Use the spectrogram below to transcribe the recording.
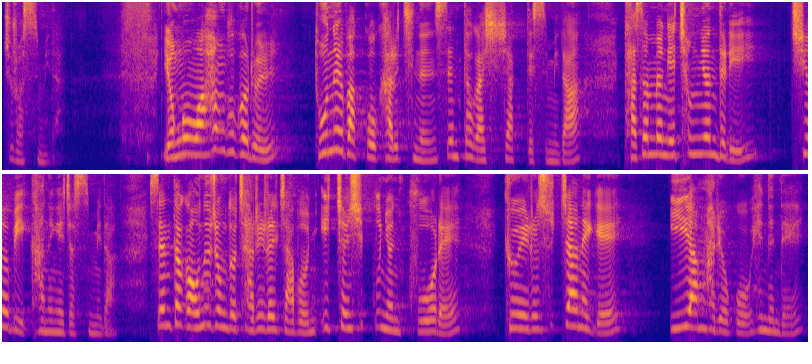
줄었습니다. 영어와 한국어를 돈을 받고 가르치는 센터가 시작됐습니다. 다섯 명의 청년들이 취업이 가능해졌습니다. 센터가 어느 정도 자리를 잡은 2019년 9월에 교회를 숫자내게 이양하려고 했는데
